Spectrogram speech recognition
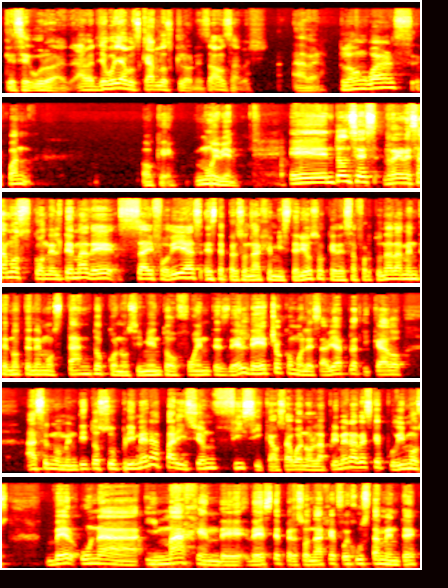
que seguro. A ver, yo voy a buscar los clones. Vamos a ver. A ver, Clone Wars, Juan. Ok, muy bien. Eh, entonces, regresamos con el tema de Saifo Díaz, este personaje misterioso que desafortunadamente no tenemos tanto conocimiento o fuentes de él. De hecho, como les había platicado hace un momentito, su primera aparición física, o sea, bueno, la primera vez que pudimos ver una imagen de, de este personaje fue justamente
